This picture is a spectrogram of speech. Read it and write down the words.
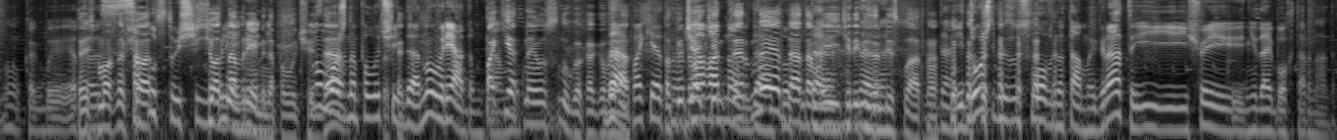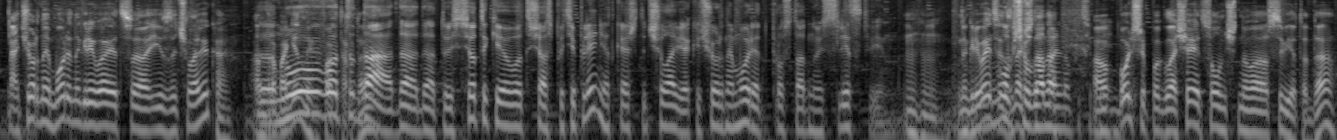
ну, как бы это есть можно сопутствующие Все явления, одновременно получить, Ну, да? можно получить, сказать, да, ну, рядом. там. Пакетная услуга, как Да, говорят. пакет Подключать два в одном, интернет, да, да, там да, и телевизор да. бесплатно. Да, и дождь, безусловно, там и град, и еще и, не дай бог, торнадо. А Черное море нагревается из-за человека? Э, Антропогенный Ну фактор, вот да, да, да. То есть все-таки вот сейчас потепление, это, конечно, человек. И Черное море это просто одно из следствий. Нагревается, общего значит, глобального а, потепления. больше поглощает солнечного света, да?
